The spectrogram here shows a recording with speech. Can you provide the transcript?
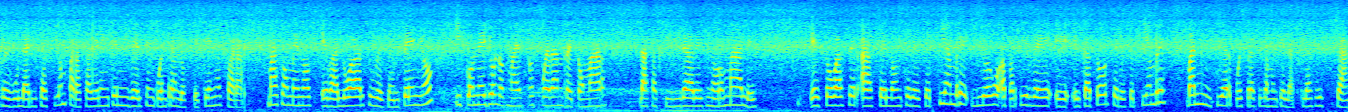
regularización para saber en qué nivel se encuentran los pequeños para más o menos evaluar su desempeño y con ello los maestros puedan retomar las actividades normales. Esto va a ser hasta el 11 de septiembre y luego a partir de eh, el 14 de septiembre van a iniciar pues prácticamente las clases ya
